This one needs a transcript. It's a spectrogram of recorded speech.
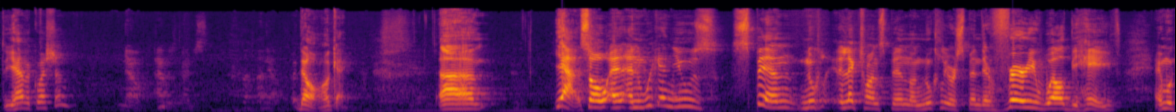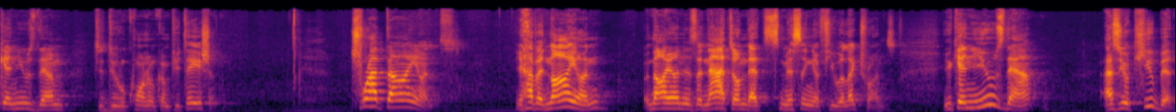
Do you have a question? No, I was going to. No. No, okay. Um, yeah, so, and, and, we can use spin, electron spin or nuclear spin. They're very well behaved, and we can use them to do quantum computation. Trapped ions. You have an ion. An ion is an atom that's missing a few electrons. You can use that as your qubit.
